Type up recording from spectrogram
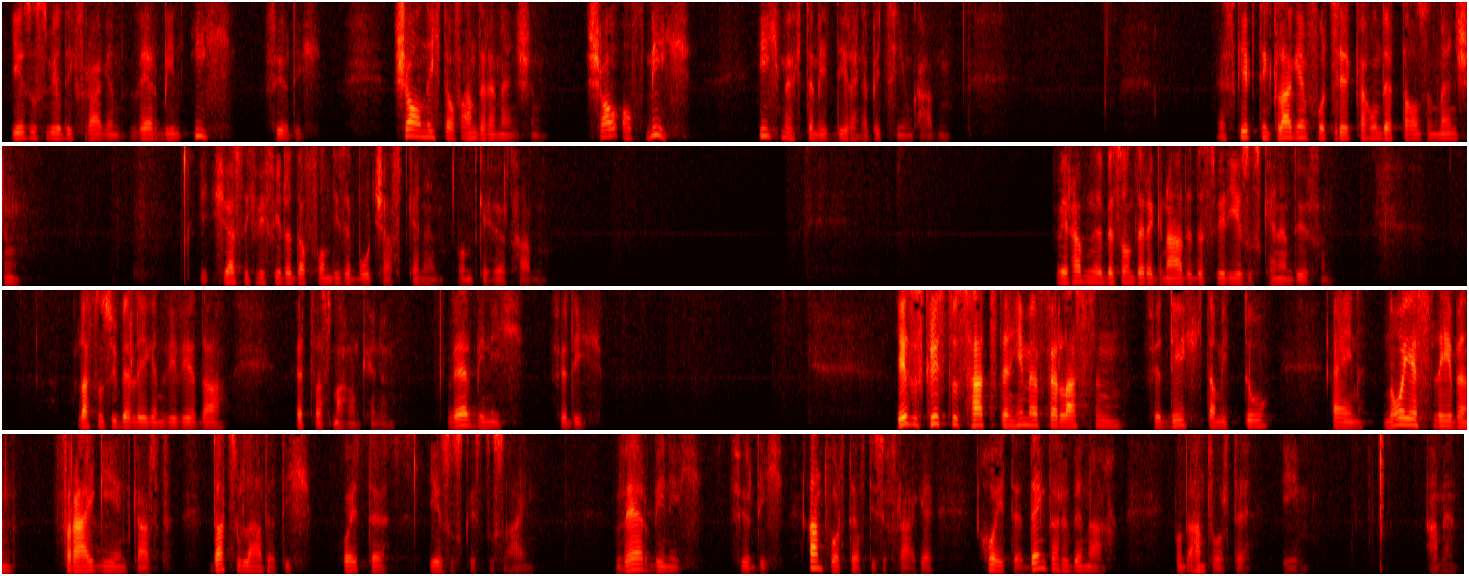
Jesus will dich fragen, wer bin ich für dich? Schau nicht auf andere Menschen, schau auf mich. Ich möchte mit dir eine Beziehung haben. Es gibt in Klagenfurt circa 100.000 Menschen. Ich weiß nicht, wie viele davon diese Botschaft kennen und gehört haben. Wir haben eine besondere Gnade, dass wir Jesus kennen dürfen. Lasst uns überlegen, wie wir da etwas machen können. Wer bin ich für dich? Jesus Christus hat den Himmel verlassen für dich, damit du ein neues Leben freigehen kannst. Dazu lade dich heute Jesus Christus ein. Wer bin ich für dich? Antworte auf diese Frage heute. Denk darüber nach und antworte ihm. Amen.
